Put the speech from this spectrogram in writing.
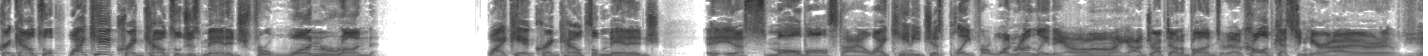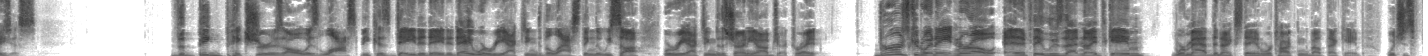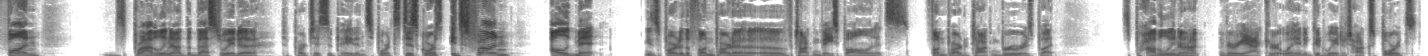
Craig Counsell. Why can't Craig Counsell just manage for one run? Why can't Craig Counsell manage in a small ball style? Why can't he just play for one run late? There? Oh my God, drop down a bunt. or uh, Call up Keston Hiura. Uh, Jesus the big picture is always lost because day to day to day, we're reacting to the last thing that we saw. We're reacting to the shiny object, right? Brewers could win eight in a row. And if they lose that ninth game, we're mad the next day and we're talking about that game, which is fun. It's probably not the best way to, to participate in sports discourse. It's fun, I'll admit. It's part of the fun part of, of talking baseball and it's fun part of talking Brewers, but it's probably not a very accurate way and a good way to talk sports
